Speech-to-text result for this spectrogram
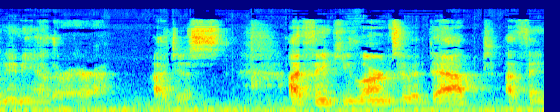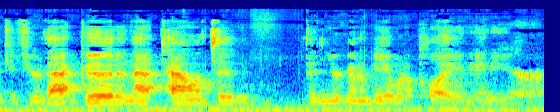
in any other era. I just I think you learn to adapt. I think if you're that good and that talented, then you're going to be able to play in any era.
